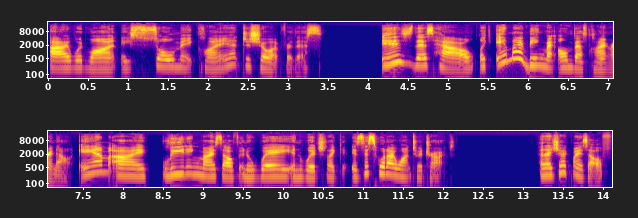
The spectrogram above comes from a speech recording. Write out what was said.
I would want a soulmate client to show up for this? Is this how, like, am I being my own best client right now? Am I leading myself in a way in which, like, is this what I want to attract? And I check myself.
